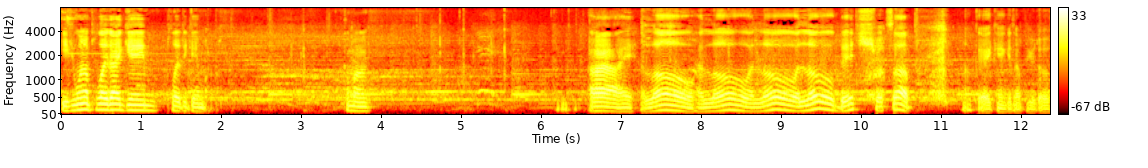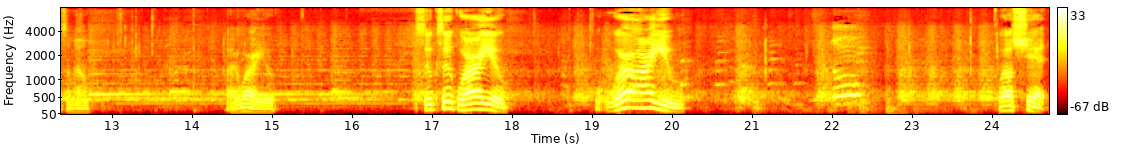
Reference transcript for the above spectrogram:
If you want to play that game, play the game. Come on. Hi. Hello. Hello. Hello. Hello, bitch. What's up? Okay, I can't get up here, though, somehow. Alright, where are you? Sook Sook, where are you? Where are you? Well, shit.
